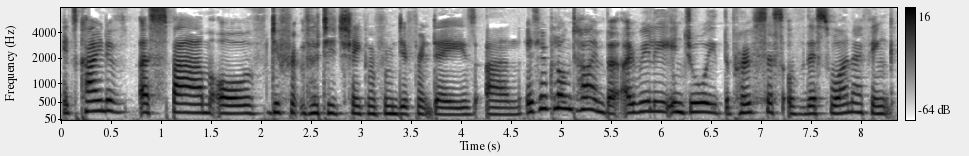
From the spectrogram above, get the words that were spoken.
it's kind of a spam of different footage taken from different days, and it took a long time, but I really enjoyed the process of this one. I think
